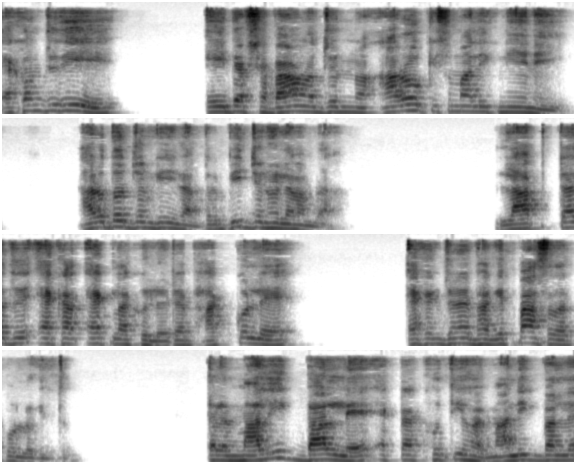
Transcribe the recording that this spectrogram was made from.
এখন যদি এই ব্যবসা বাড়ানোর জন্য আরও কিছু মালিক নিয়ে নেই, আরও দশ জনকে নিলাম তাহলে বিশ জন হইলাম আমরা। লাভটা যে এক এক লাখ হইল, এটা ভাগ করলে এক একজনের ভাগে পাঁচ হাজার পড়ল কিন্তু। তাহলে মালিক বাড়লে একটা ক্ষতি হয়। মালিক বাড়লে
